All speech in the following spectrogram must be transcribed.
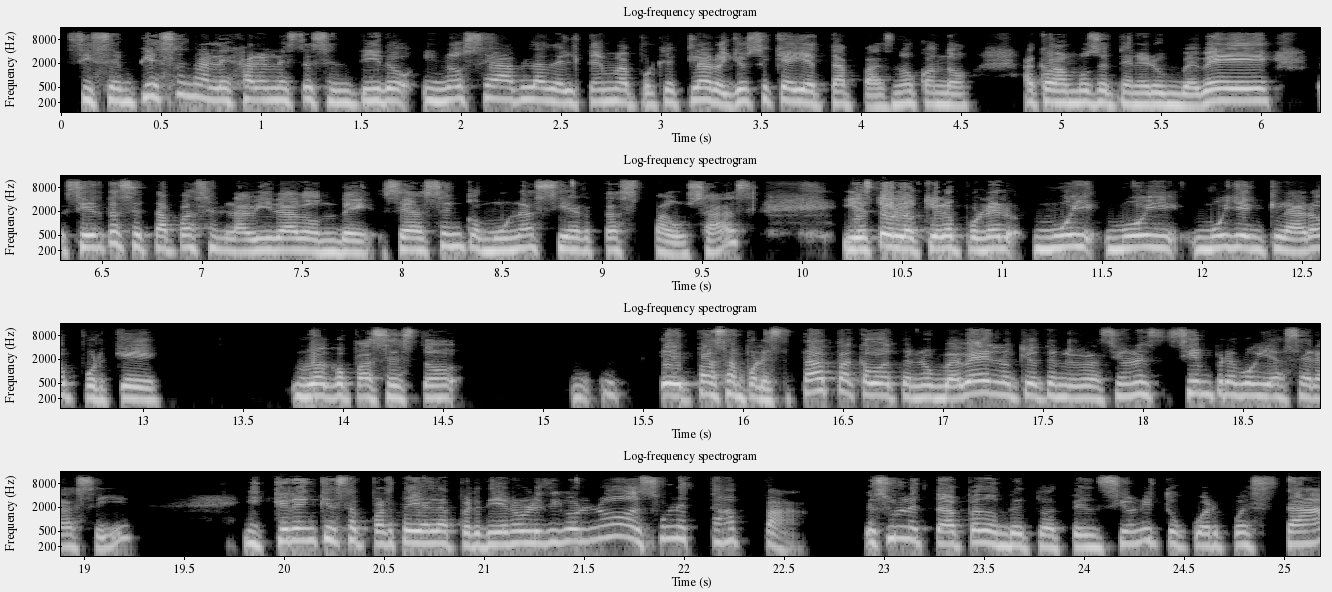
si se empiezan a alejar en este sentido y no se habla del tema, porque claro, yo sé que hay etapas, ¿no? Cuando acabamos de tener un bebé, ciertas etapas en la vida donde se hacen como unas ciertas pausas, y esto lo quiero poner muy, muy, muy en claro porque luego pasa esto, eh, pasan por esta etapa, acabo de tener un bebé, no quiero tener relaciones, siempre voy a ser así. Y creen que esa parte ya la perdieron. Les digo, no, es una etapa. Es una etapa donde tu atención y tu cuerpo está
